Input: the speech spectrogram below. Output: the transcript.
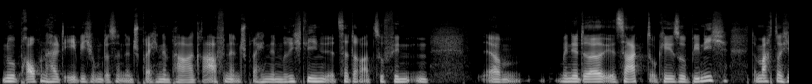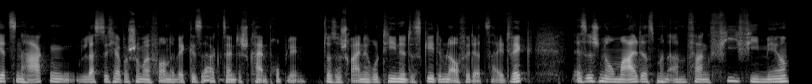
nur brauchen halt ewig, um das in entsprechenden Paragraphen, entsprechenden Richtlinien etc. zu finden. Ähm, wenn ihr da jetzt sagt, okay, so bin ich, dann macht euch jetzt einen Haken, lasst euch aber schon mal vorneweg gesagt sein, das ist kein Problem. Das ist reine Routine, das geht im Laufe der Zeit weg. Es ist normal, dass man am Anfang viel, viel mehr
